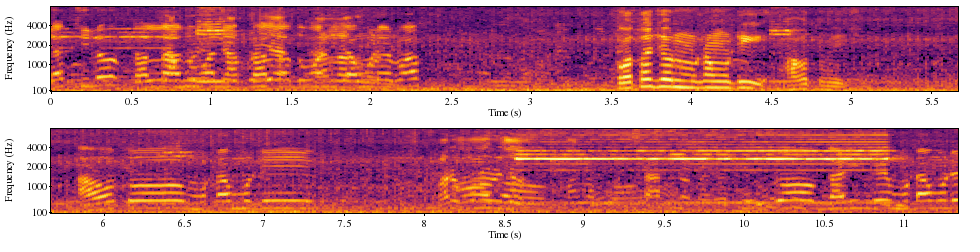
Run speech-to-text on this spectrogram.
যাচ্ছিল কাল্লা আদুমানি কাল্লা আদুমানি বাস। কতজন মোটামুটি আহত হয়েছে? আহত মোটামুটি দুটো গাড়িতে মোটামুটি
